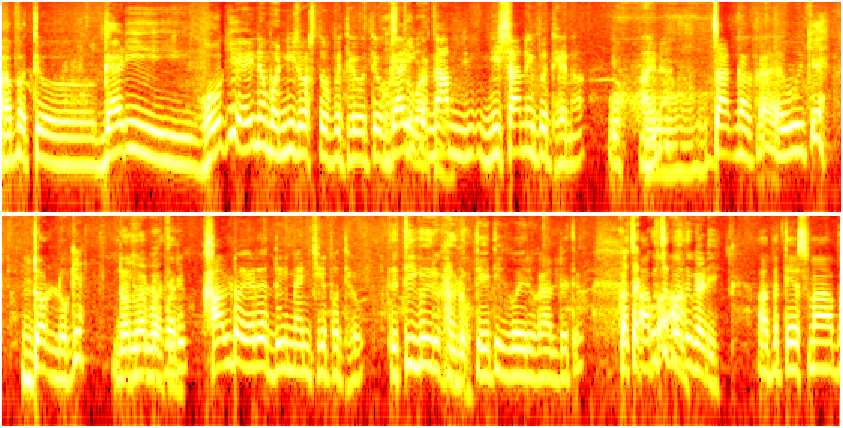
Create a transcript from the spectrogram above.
अब त्यो गाडी हो कि होइन भन्ने जस्तो पो थियो। त्यो गाडीको नाम निशानै पो थिएन। होइन? चाका उयो के? डल्लो के? डल्लो। पऱ्यो। खाल्डो हेरेर दुई मान्छे पो थियो। त्यति गहिरो खाल्डो त्यति गहिरो खाल्डो थियो। गाडी? अब त्यसमा अब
